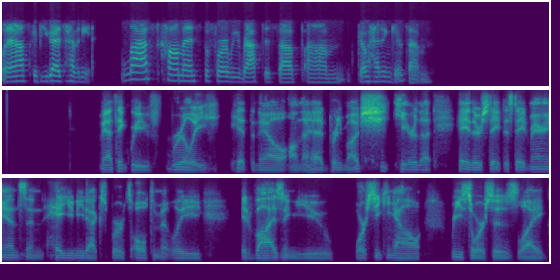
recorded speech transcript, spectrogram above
want to ask if you guys have any last comments before we wrap this up, um, go ahead and give them. I mean, I think we've really hit the nail on the head pretty much here that, hey, there's state to state variance, and hey, you need experts ultimately advising you or seeking out resources like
